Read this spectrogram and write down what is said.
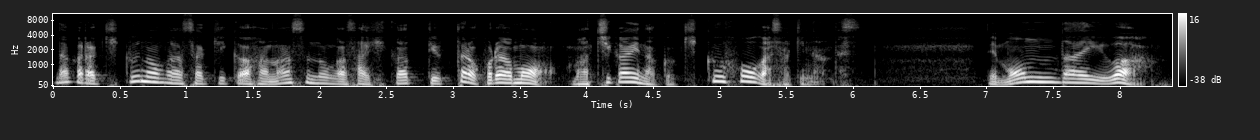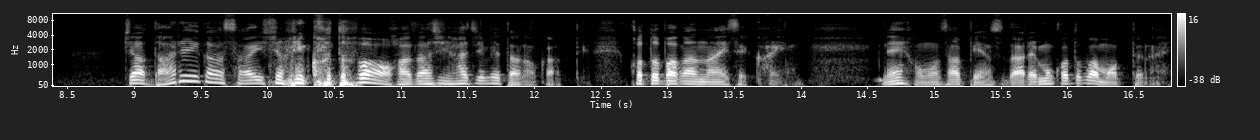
だから聞くのが先か話すのが先かって言ったらこれはもう間違いなく聞く方が先なんです。で問題はじゃあ誰が最初に言葉を話し始めたのかっていう言葉がない世界ね、ホモ・サピエンス誰も言葉持ってない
